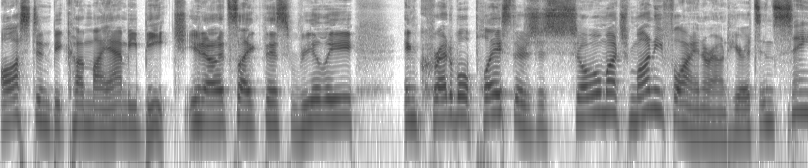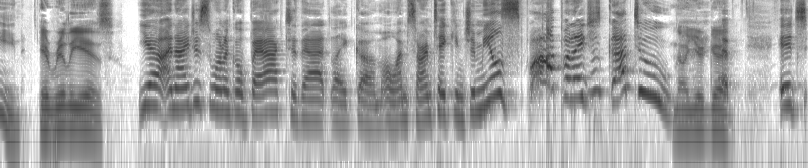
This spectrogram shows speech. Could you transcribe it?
Austin become Miami Beach? You know, it's like this really incredible place. There's just so much money flying around here. It's insane. It really is. Yeah, and I just want to go back to that. Like, um, oh, I'm sorry, I'm taking Jamil's spot, but I just got to. No, you're good. It's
